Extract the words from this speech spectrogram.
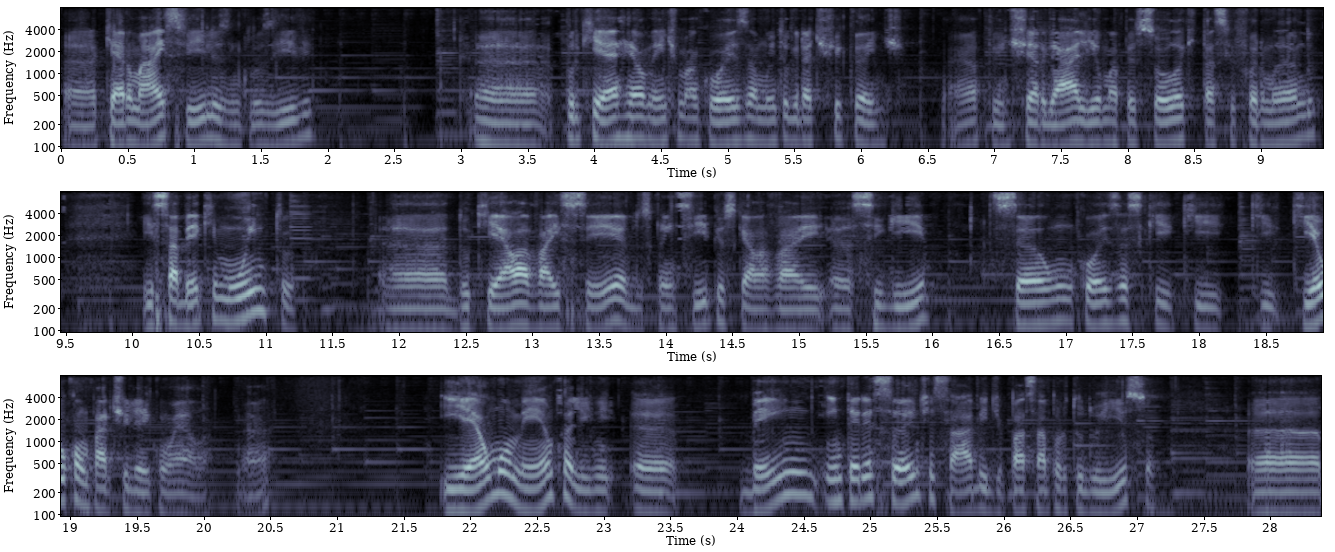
Uh, quero mais filhos, inclusive, uh, porque é realmente uma coisa muito gratificante. Né? Tu enxergar ali uma pessoa que está se formando e saber que muito uh, do que ela vai ser, dos princípios que ela vai seguir, são coisas que, que, que, que, eu compartilhei com ela. Né? E é um momento ali bem interessante, sabe, de passar por tudo isso Uh,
